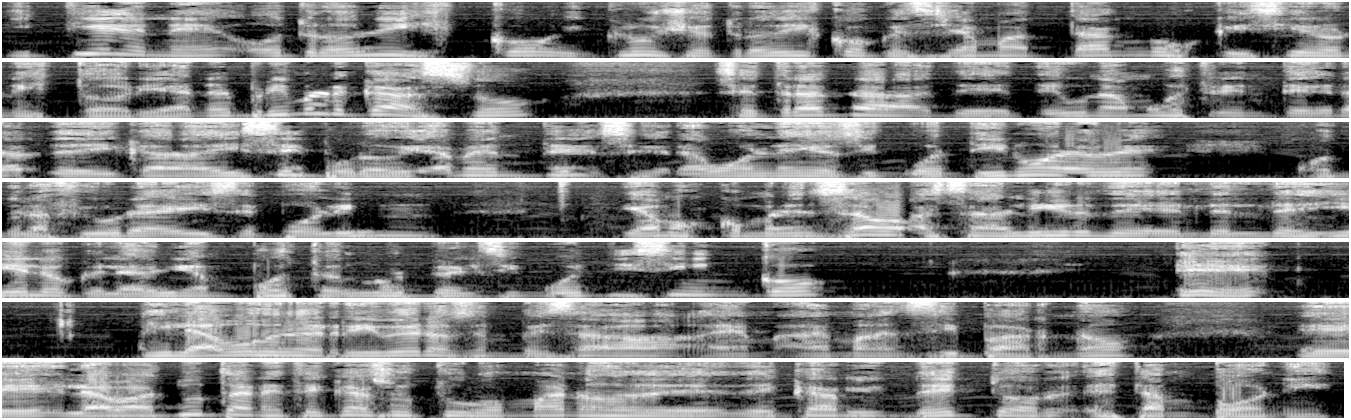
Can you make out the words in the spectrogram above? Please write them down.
y tiene otro disco, incluye otro disco que se llama Tangos que hicieron historia. En el primer caso, se trata de, una muestra integral dedicada a Disépolo, obviamente, se grabó en el año 59, cuando la figura de Disepolín, digamos, comenzaba a salir de- del deshielo que le habían puesto el golpe del 55. Eh, y la voz de Rivero se empezaba a, em- a emancipar, ¿no? Eh, la batuta en este caso estuvo en manos de, de, Carl- de Héctor Stamponi.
